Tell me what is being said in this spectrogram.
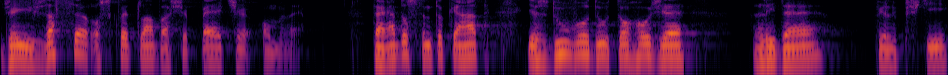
že již zase rozkvetla vaše péče o mne. Ta radost tentokrát je z důvodu toho, že lidé filipští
